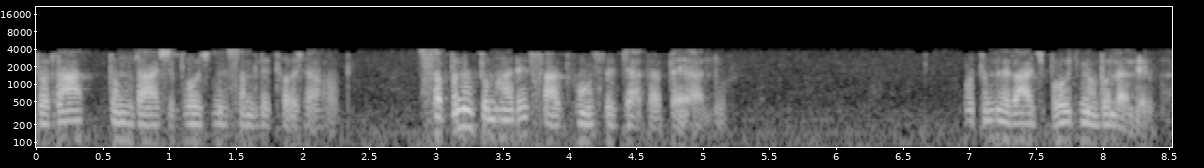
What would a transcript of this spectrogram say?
तो रात तुम राजभोज में सम्मिलित हो जाओगे। सपना तुम्हारे साधुओं से ज़्यादा दयालु वो तुम्हें राजभोज में बुला लेगा।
